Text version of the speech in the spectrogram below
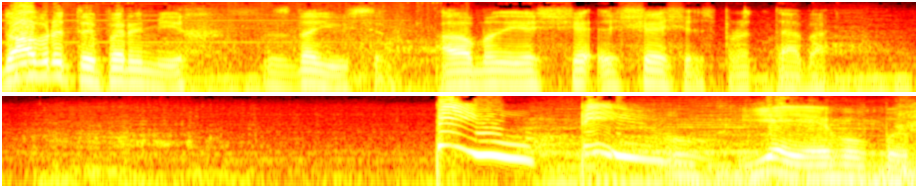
Добре, ти переміг. Здаюся. Але в мене є ще, ще щось проти тебе. Піу! Піу! Є, я його вбив.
